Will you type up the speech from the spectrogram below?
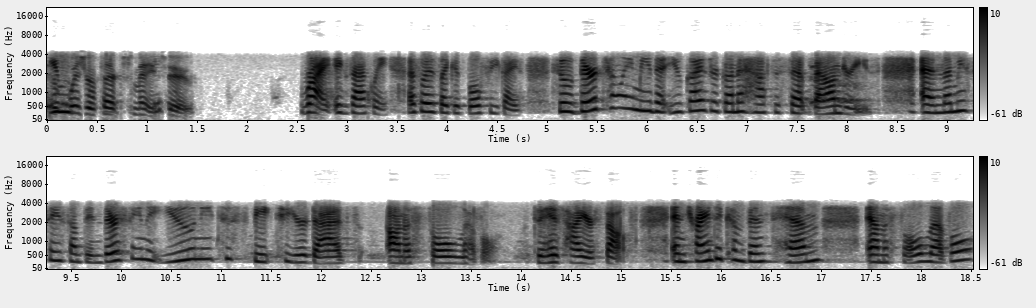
You- which affects me too. Right, exactly. That's why it's like it's both of you guys. So they're telling me that you guys are going to have to set boundaries. And let me say something. They're saying that you need to speak to your dad on a soul level, to his higher self, and trying to convince him on a soul level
